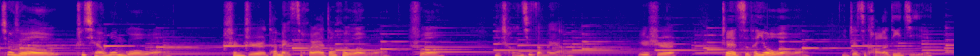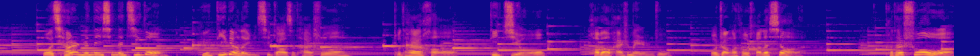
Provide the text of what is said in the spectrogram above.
舅舅之前问过我，甚至他每次回来都会问我，说：“你成绩怎么样？”于是这次他又问我：“你这次考了第几？”我强忍着内心的激动，用低调的语气告诉他说：“不太好，第九。”好吧，我还是没忍住，我转过头朝他笑了。可他说我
